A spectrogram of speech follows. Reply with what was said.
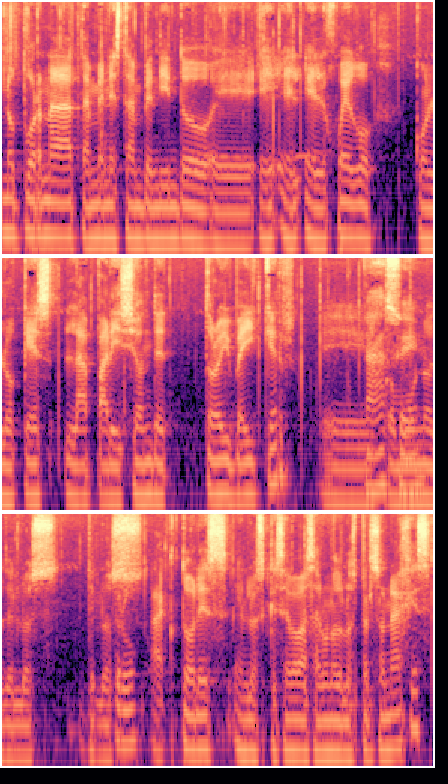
No por nada también están vendiendo eh, el, juego con lo que es la aparición de Troy Baker eh, ah, como uno de los, de los actores en los que se va a basar uno de los personajes.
